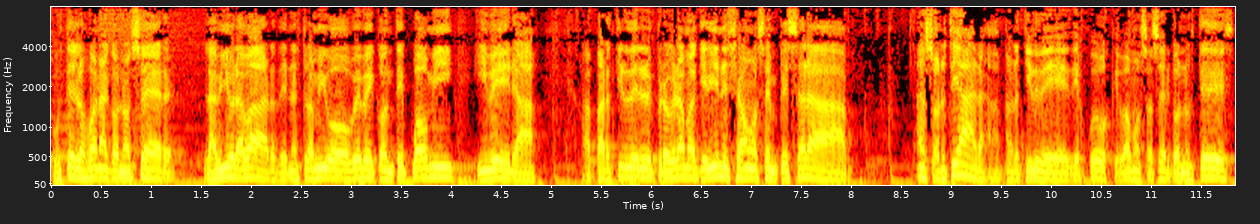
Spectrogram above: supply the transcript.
ustedes los van a conocer. La Viola Bar de nuestro amigo Bebe Contepomi y Vera. A partir del programa que viene ya vamos a empezar a, a sortear a partir de, de juegos que vamos a hacer con ustedes,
